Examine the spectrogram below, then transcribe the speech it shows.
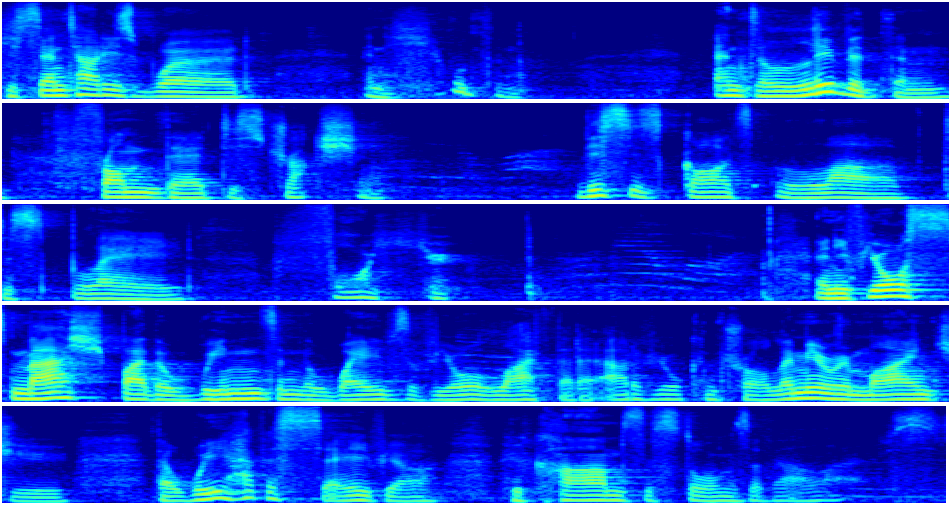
He sent out His word and healed them and delivered them from their destruction. This is God's love displayed for you. And if you're smashed by the winds and the waves of your life that are out of your control, let me remind you that we have a Savior who calms the storms of our lives.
